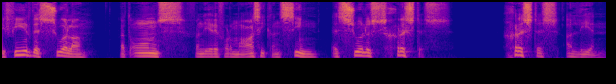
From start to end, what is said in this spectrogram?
Die vierde sola wat ons van die reformatie kan sien, is solus Christus. Christus alleen.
